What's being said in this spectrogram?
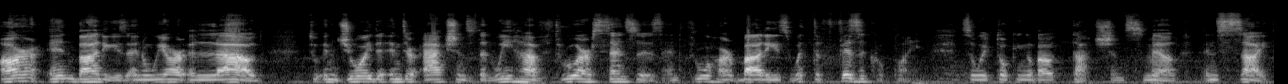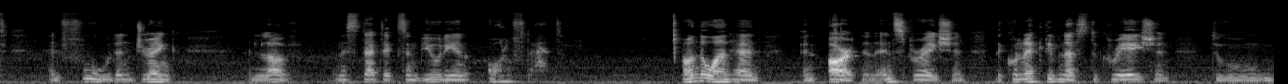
are in bodies and we are allowed to enjoy the interactions that we have through our senses and through our bodies with the physical plane. So we're talking about touch and smell and sight and food and drink and love and aesthetics and beauty and all of that. On the one hand, and art and inspiration, the connectiveness to creation, to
